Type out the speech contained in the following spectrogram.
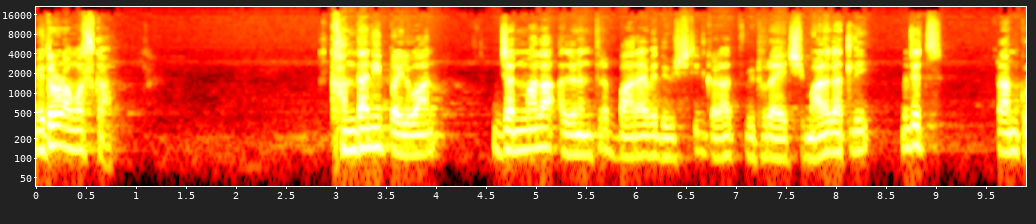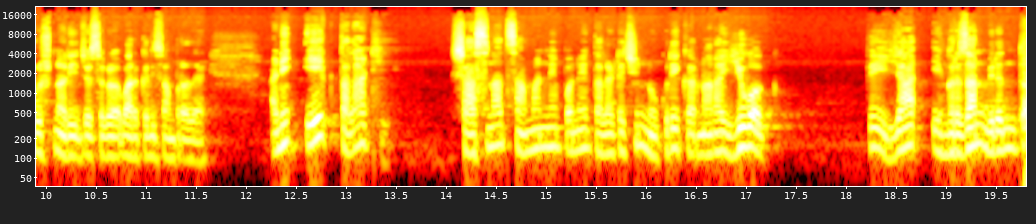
मित्रो नमस्कार. खानदानी पैलवान जन्माला आल्यानंतर बाराव्या दिवशी गळात विठुरायाची माळ घातली. म्हणजेच रामकृष्ण हरी जे सगळं वारकरी संप्रदाय. आणि एक तलाठी शासनात सामान्यपणे तलाट्याची नोकरी करणारा युवक ते या इंग्रजांविरुद्ध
